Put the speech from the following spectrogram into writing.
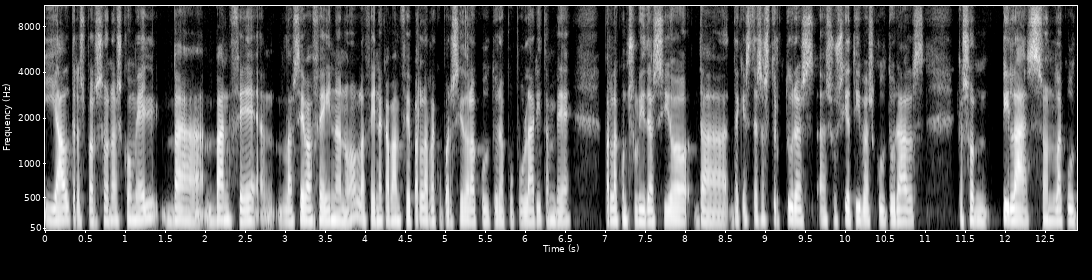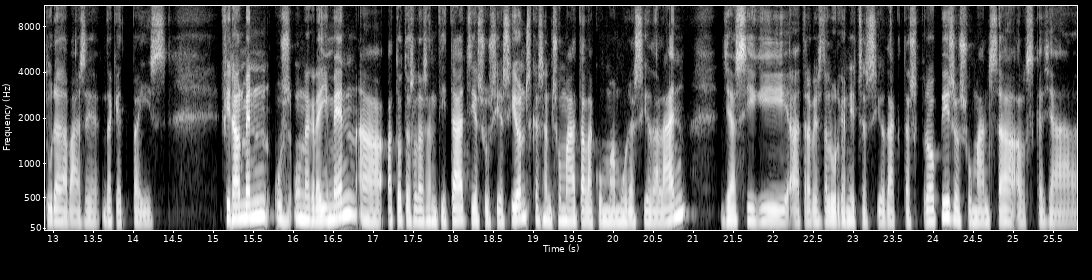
i altres persones com ell va, van fer la seva feina, no? la feina que van fer per la recuperació de la cultura popular i també per la consolidació d'aquestes estructures associatives culturals que són pilars, són la cultura de base d'aquest país. Finalment, un agraïment a, a totes les entitats i associacions que s'han sumat a la commemoració de l'any, ja sigui a través de l'organització d'actes propis o sumant-se als que ja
